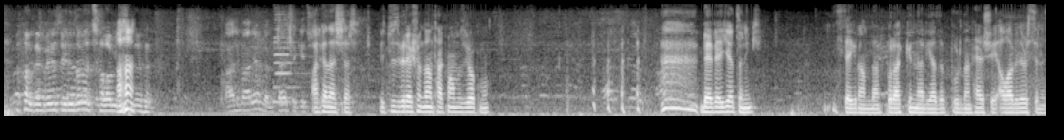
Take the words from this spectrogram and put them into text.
ben böyle söylediğim zaman Aha. çalamıyorsun. Halimi arıyorum da müsaitse geç. Arkadaşlar 301'e şundan takmamız yok mu? BBG Tuning Instagram'dan Burak Günler yazıp buradan her şeyi alabilirsiniz.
